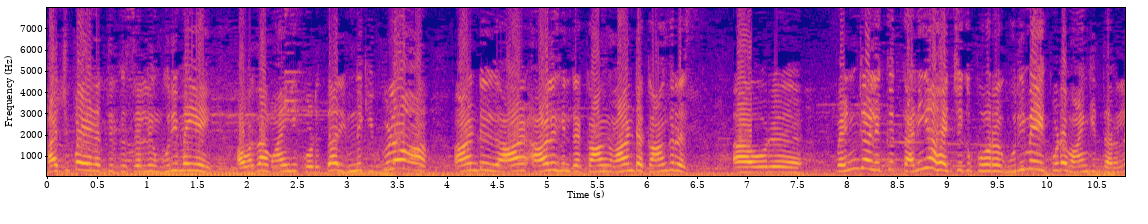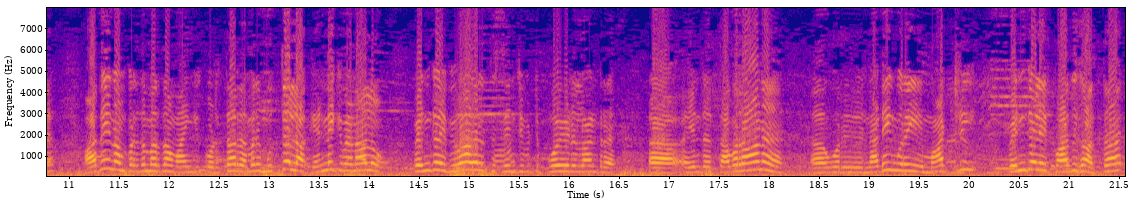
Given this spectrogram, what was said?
ஹஜ் பயணத்திற்கு செல்லும் உரிமையை அவர் தான் வாங்கி கொடுத்தார். இன்னைக்கு இவ்வளவு ஆண்டு ஆளுகின்ற காங்- ஆண்ட காங்கிரஸ் ஒரு பெண்களுக்கு தனியா ஹஜ்ஜுக்கு போற உரிமையை கூட வாங்கி தரல. அதை நம் பிரதமர் தான் வாங்கி கொடுத்தார். அது மாதிரி முத்தலாக் என்னைக்கு வேணாலும் பெண்களை விவாகரத்து செஞ்சு விட்டு போயிடலான்ற அஹ், என்ற தவறான ஒரு நடைமுறையை மாற்றி பெண்களை பாதுகாத்தார்.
